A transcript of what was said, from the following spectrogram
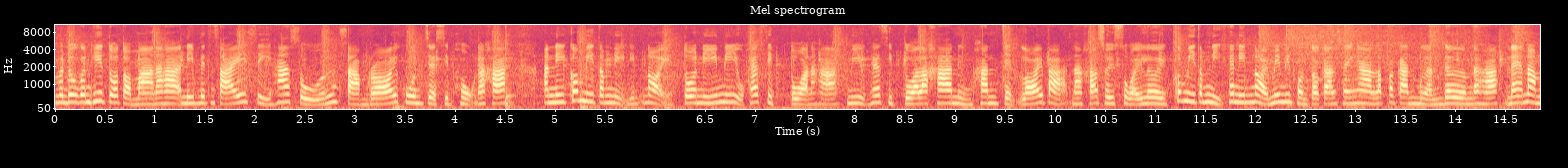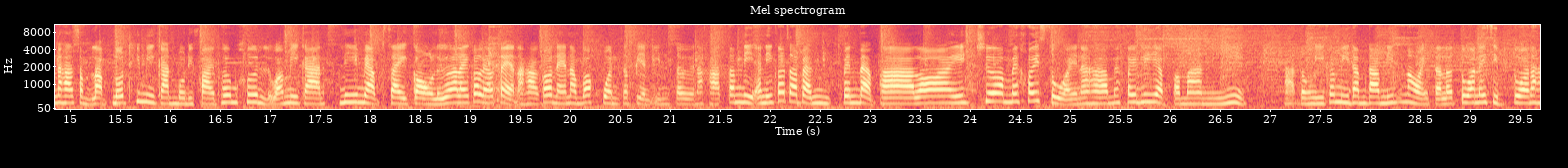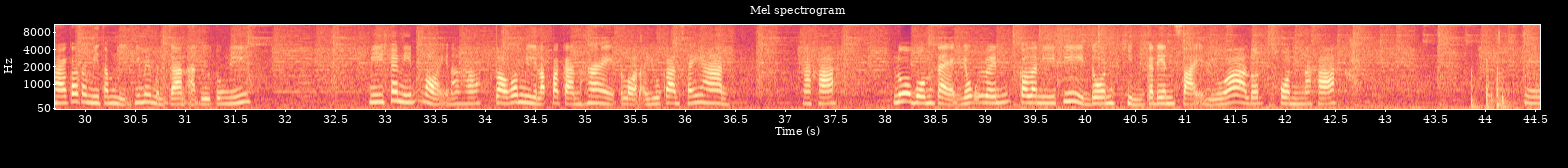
มาดูกันที่ตัวต่อมานะคะ อันนี้เป็นไซส์ 450 300คูณ76 นะคะ อันนี้ก็มีตำหนินิดหน่อย ตัวนี้มีอยู่แค่ 10 ตัวนะคะ มีอยู่แค่ 10 ตัวราคา 1,700 บาทนะคะ สวยๆเลย ก็มีตำหนิแค่นิดหน่อยไม่มีผลต่อการใช้งานรับประกันเหมือนเดิมนะคะ แนะนำนะคะสำหรับรถที่มีการโมดิฟายเพิ่มขึ้น หรือว่ามีการรีแมปใส่กล่องหรืออะไรก็แล้วแต่นะคะ ก็แนะนำว่าควรจะเปลี่ยนอินเตอร์นะคะตำหนิอันนี้ก็จะแบบเป็นแบบอ่ารอยเชื่อมไม่ค่อยสวยนะคะ ไม่ค่อยเรียบประมาณนี้ตรงนี้ก็มีดำๆนิดหน่อย แต่ละตัวใน 10 ตัวนะคะ ก็จะมีตำหนิที่ไม่เหมือนกันอะดูตรงนี้ มีแค่นิดหน่อยนะคะ เราก็มีรับประกันให้ตลอดอายุการใช้งานนะคะรั่วบวมแตกยกเว้นกรณีที่โดนหินกระเด็นใส่หรือว่ารถชนนะคะเฮ้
